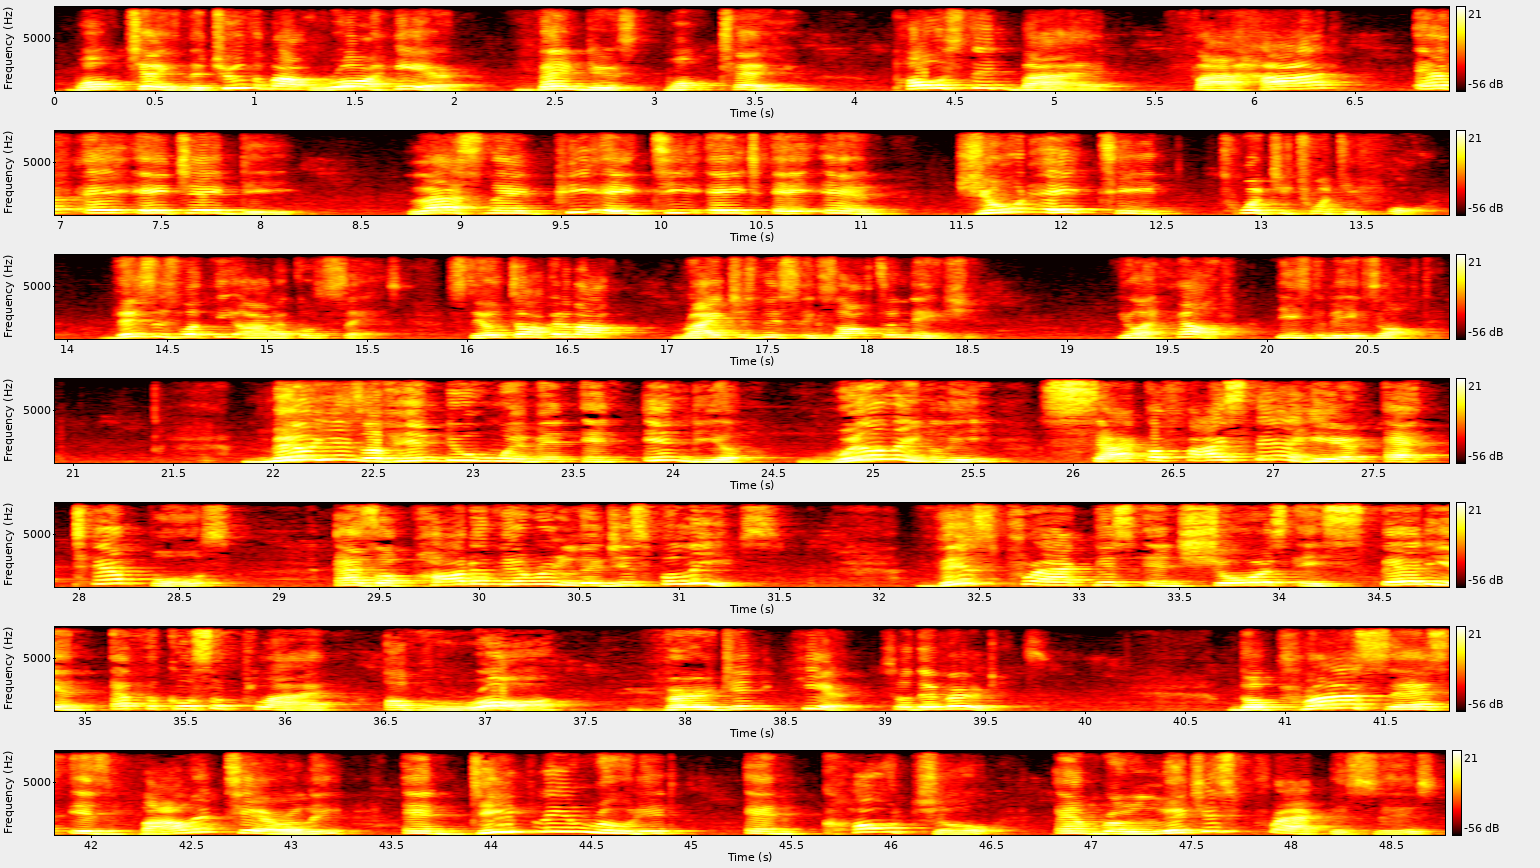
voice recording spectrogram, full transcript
Won't Tell You. The Truth About Raw Hair Vendors Won't Tell You, posted by Fahad, F A H A D, last name P A T H A N, June 18th, 2024. This is what the article says. Still talking about righteousness exalts a nation. Your health needs to be exalted. Millions of Hindu women in India willingly sacrifice their hair at temples as a part of their religious beliefs. This practice ensures a steady and ethical supply of raw virgin hair. So they're virgins. The process is voluntarily and deeply rooted in cultural and religious practices,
